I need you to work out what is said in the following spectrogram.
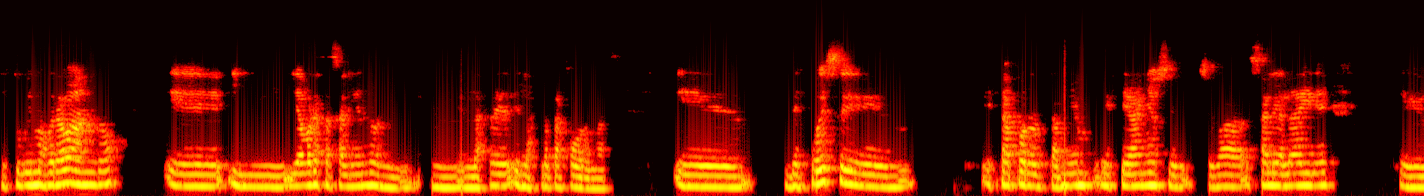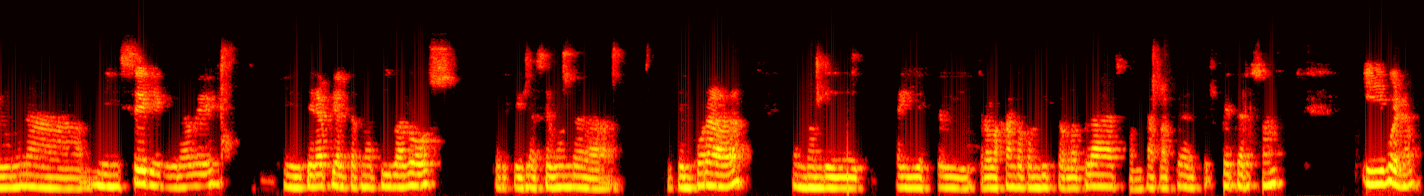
estuvimos grabando eh, y, ahora está saliendo en, las, plataformas. Eh, después eh, está por también este año se, sale al aire una miniserie que grabé, Terapia Alternativa 2, porque es la segunda temporada, en donde Ahí estoy trabajando con Víctor Laplace, con Carla Peterson. Y bueno,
